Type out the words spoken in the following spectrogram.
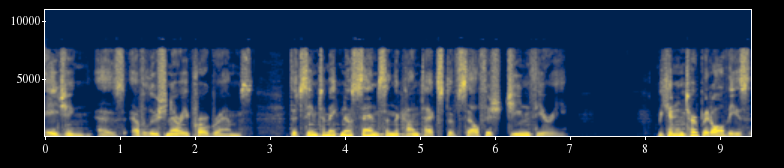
aging as evolutionary programs that seem to make no sense in the context of selfish gene theory. We can interpret all these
